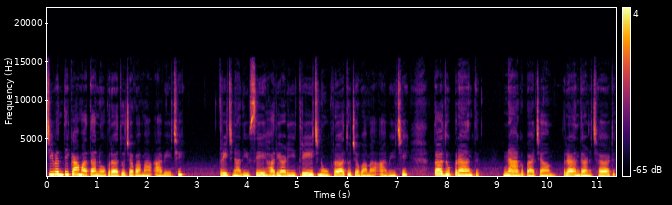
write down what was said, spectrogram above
જીવંતિકા માતાનું વ્રત ઉજવવામાં આવે છે? ત્રીજના દિવસે હરિયાળી ત્રીજનું વ્રત ઉજવવામાં આવે છે. તદુપરાંત નાગપાચમ, રાંધણ છઠ,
